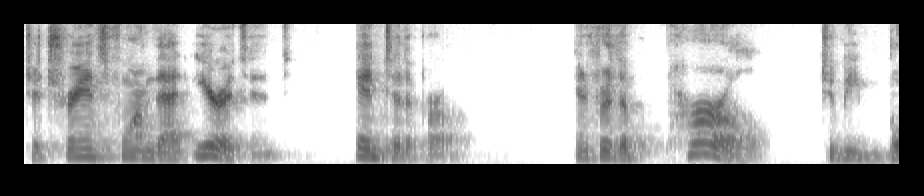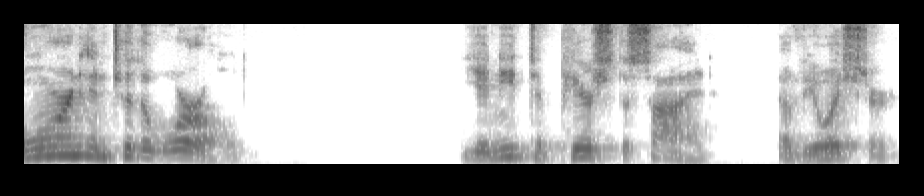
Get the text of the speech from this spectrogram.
to transform that irritant into the pearl. And for the pearl to be born into the world, you need to pierce the side of the oyster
